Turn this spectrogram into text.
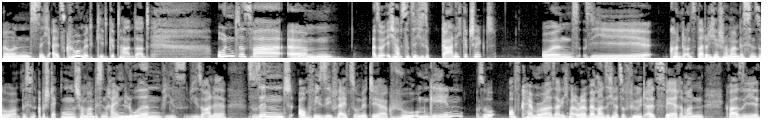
und sich als Crewmitglied getarnt hat. Und es war, ähm, also ich habe es tatsächlich so gar nicht gecheckt und sie konnte uns dadurch ja schon mal ein bisschen so ein bisschen abstecken, schon mal ein bisschen reinluren, wie es wie so alle so sind, auch wie sie vielleicht so mit der Crew umgehen, so off camera, sage ich mal, oder wenn man sich halt so fühlt, als wäre man quasi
